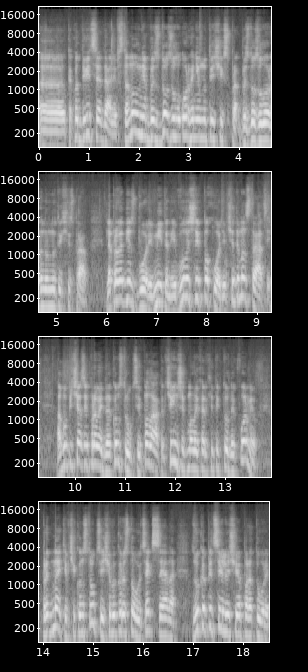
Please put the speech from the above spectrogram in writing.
Е, так от дивіться далі. Встановлення без дозволу органів внутрішніх справ, без дозволу органів внутрішніх справ для проведення зборів, мітингів, вуличних походів чи демонстрацій, або під час їх проведення конструкцій, палаток чи інших малих архітектурних формів, предметів чи конструкцій, що використовуються як сцена, звукопідсилюючої апаратури,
